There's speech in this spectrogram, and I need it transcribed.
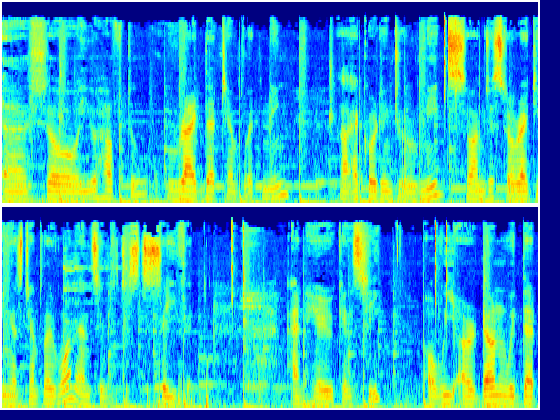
Uh, so you have to write that template name uh, according to your needs. So I'm just writing as template one and simply just save it. And here you can see we are done with that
